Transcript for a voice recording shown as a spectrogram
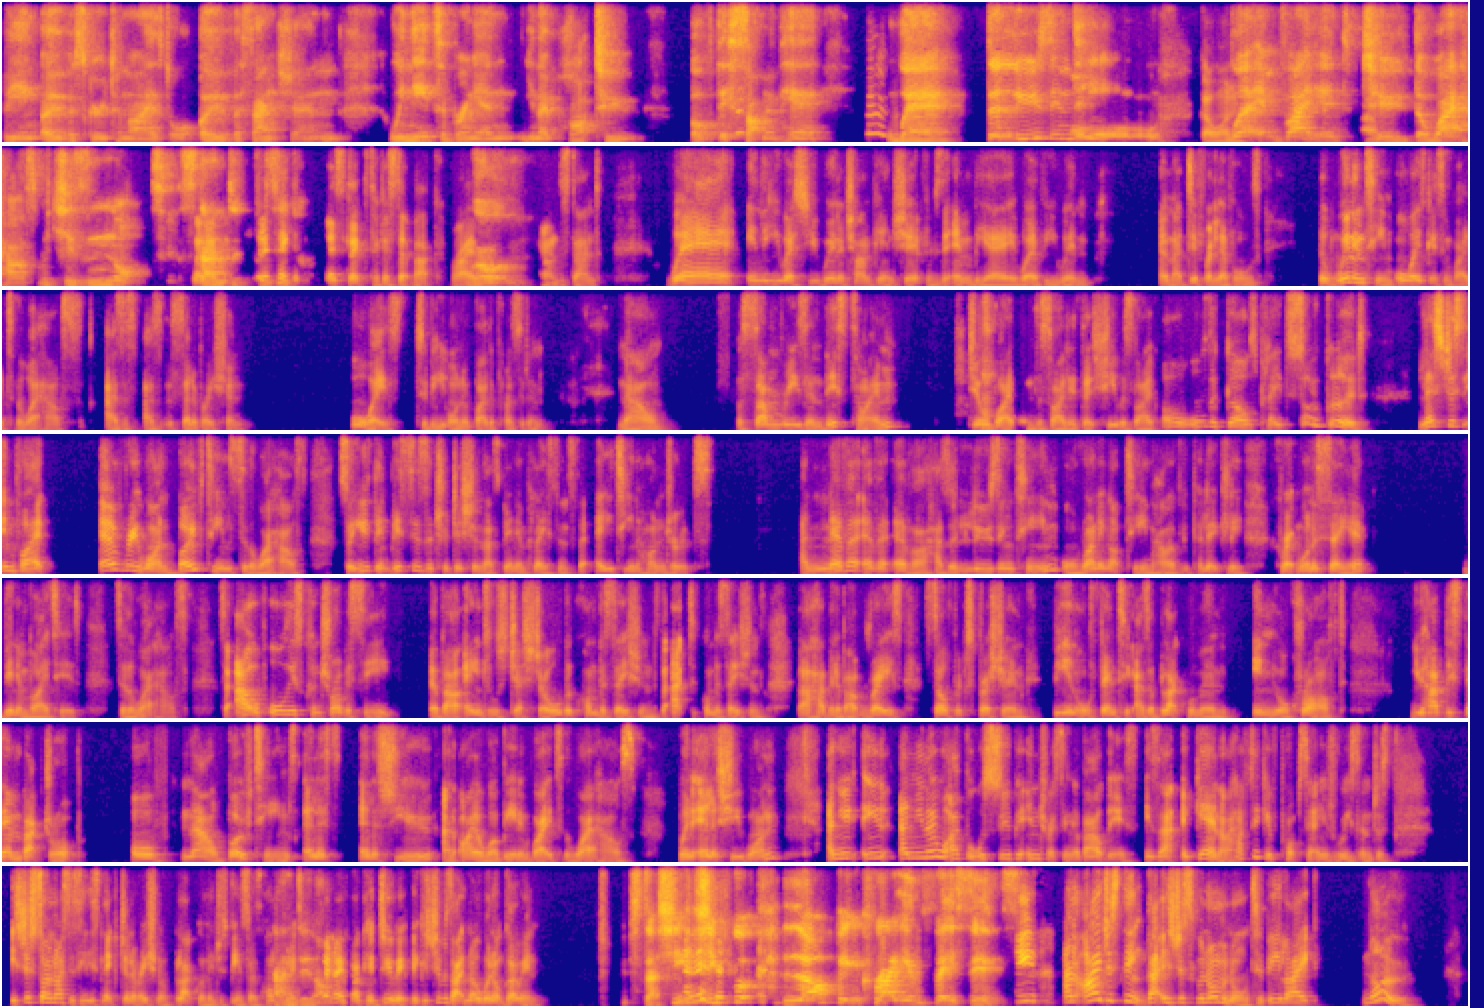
being over scrutinized or over sanctioned, we need to bring in, you know, part two of this something here, where the losing oh. team Go on. Were invited to the White House, which is not standard. let's take a, let's take, take a step back, right? Go on. I understand. Where in the US you win a championship, if it's the NBA, whatever you win, um, at different levels, the winning team always gets invited to the White House as a, as a celebration, always to be honored by the president. Now, for some reason, this time Jill uh-huh. Biden decided that she was like, oh, all the girls played so good. Let's just invite everyone, both teams to the White House. So you think this is a tradition that's been in place since the 1800s. And never, ever, ever has a losing team or running up team, however you politically correct want to say it, been invited to the White House. So out of all this controversy, about Angel's gesture, all the conversations, the active conversations that are having about race, self expression, being authentic as a Black woman in your craft, you have this then backdrop of now both teams, LS, LSU and Iowa, being invited to the White House when LSU won. And you, you, and you know what I thought was super interesting about this is that again, I have to give props to Angel Reese and just it's just so nice to see this next generation of black women just being so confident. I don't know if I could do it because she was like, "No, we're not going." that she she put laughing, crying faces. She, and I just think that is just phenomenal to be like, no,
